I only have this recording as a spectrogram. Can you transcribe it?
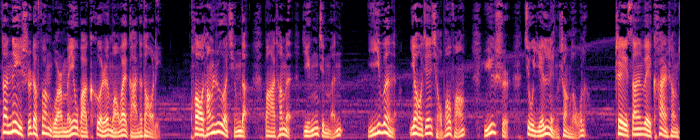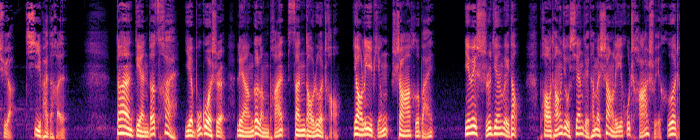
但那时的饭馆没有把客人往外赶的道理。跑堂热情的把他们迎进门，一问要间小包房，于是就引领上楼了。这三位看上去啊气派的很，但点的菜也不过是两个冷盘、三道热炒，要了一瓶沙河白。因为时间未到，跑堂就先给他们上了一壶茶水喝着。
